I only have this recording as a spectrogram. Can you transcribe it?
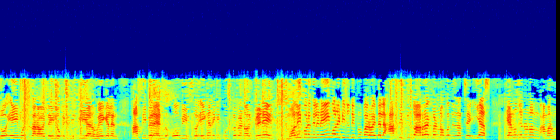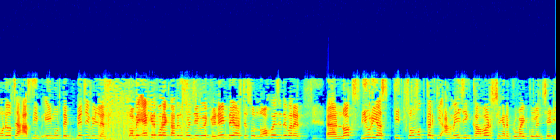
সো এই মুহূর্তে তারা হয়তো এই লোকেশনটি ক্লিয়ার হয়ে গেলেন হাসিবের এন্ড ওবির সো এইখানে কি পুশ করবেন আর গ্রেনেড মলি করে দিলেন। এই মলিটি যদি প্রপার হয়, তাহলে হাসিব কিন্তু আরও একবার নক হতে যাচ্ছে। ইয়াস কেন যেন আমার মনে হচ্ছে হাসিব এই মুহূর্তে বেঁচে ফিরলেন। তবে একের পর এক তাদের উপরে যেভাবে গ্রেনেড দিয়ে আসছে সো নক হয়ে যেতে পারেন নক্স ফিউরিয়াস কি চমৎকার, কি আমেজিং কাভার সেখানে প্রোভাইড করলেন, সেটি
